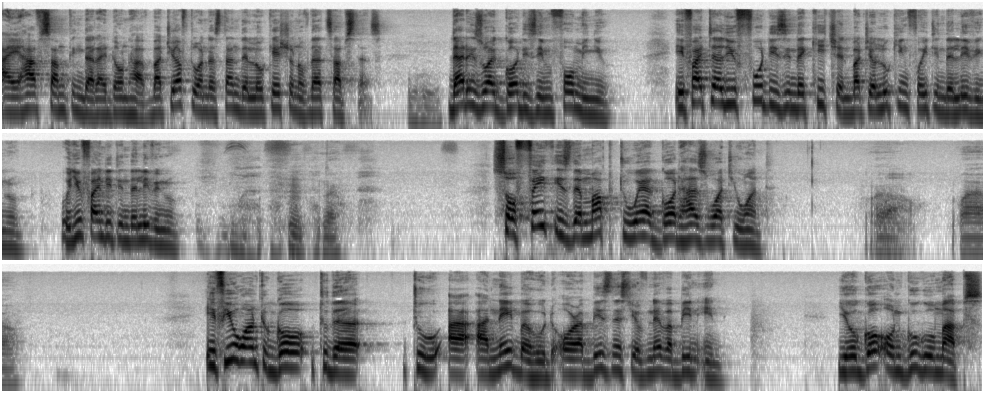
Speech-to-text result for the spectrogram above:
I have something that I don't have, but you have to understand the location of that substance. That is why God is informing you. If I tell you food is in the kitchen, but you're looking for it in the living room, will you find it in the living room? No. So faith is the map to where God has what you want. Wow. Wow. If you want to go to the to a, a neighborhood or a business you've never been in, you go on Google Maps.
